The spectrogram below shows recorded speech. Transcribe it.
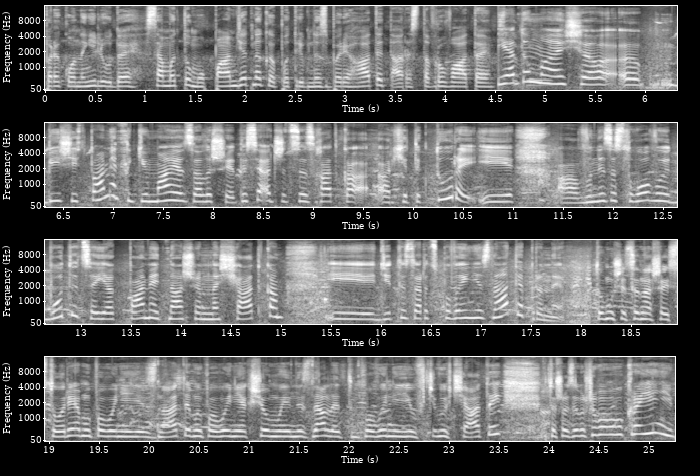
переконані люди. Саме тому пам'ятники потрібно зберігати та реставрувати. Я думаю, що е, більшість пам'ятників має залишитися, адже це згадка архітектури, і вони заслуговують бути це як пам'ять нашим нащадкам. І діти зараз повинні знати про них. тому що це наша історія. Ми повинні її знати. Ми повинні, якщо ми не знали, то повинні її вивчати. То що ми живемо в Україні.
